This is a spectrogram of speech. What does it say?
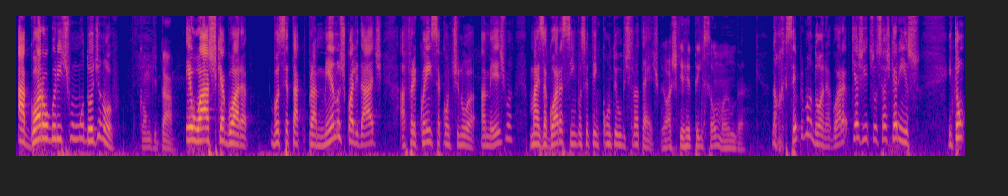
Agora o algoritmo mudou de novo. Como que tá? Eu acho que agora você tá pra menos qualidade, a frequência continua a mesma, mas agora sim você tem conteúdo estratégico. Eu acho que retenção manda. Não, sempre mandou, né? Agora que as redes sociais querem isso. Então,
